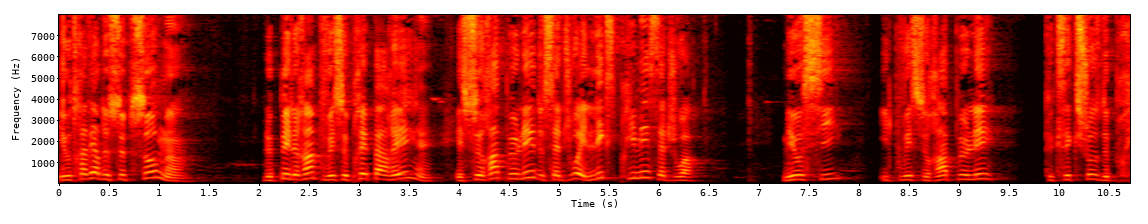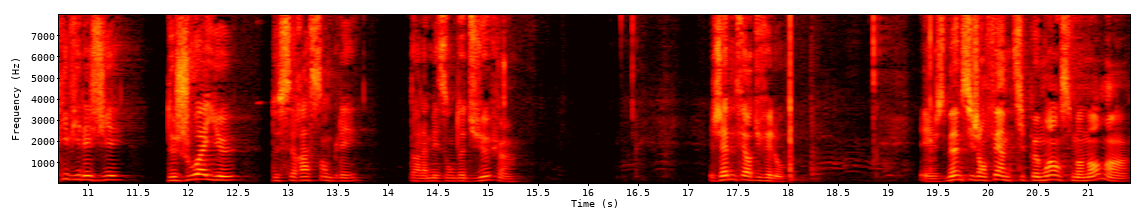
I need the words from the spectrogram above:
Et au travers de ce psaume, le pèlerin pouvait se préparer et se rappeler de cette joie et l'exprimer, cette joie. Mais aussi, il pouvait se rappeler que c'est quelque chose de privilégié, de joyeux, de se rassembler dans la maison de Dieu. J'aime faire du vélo. Et même si j'en fais un petit peu moins en ce moment,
